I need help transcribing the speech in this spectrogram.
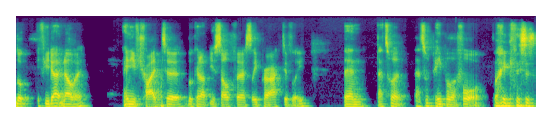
Look, if you don't know it, and you've tried to look it up yourself firstly proactively then that's what that's what people are for. Like this is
